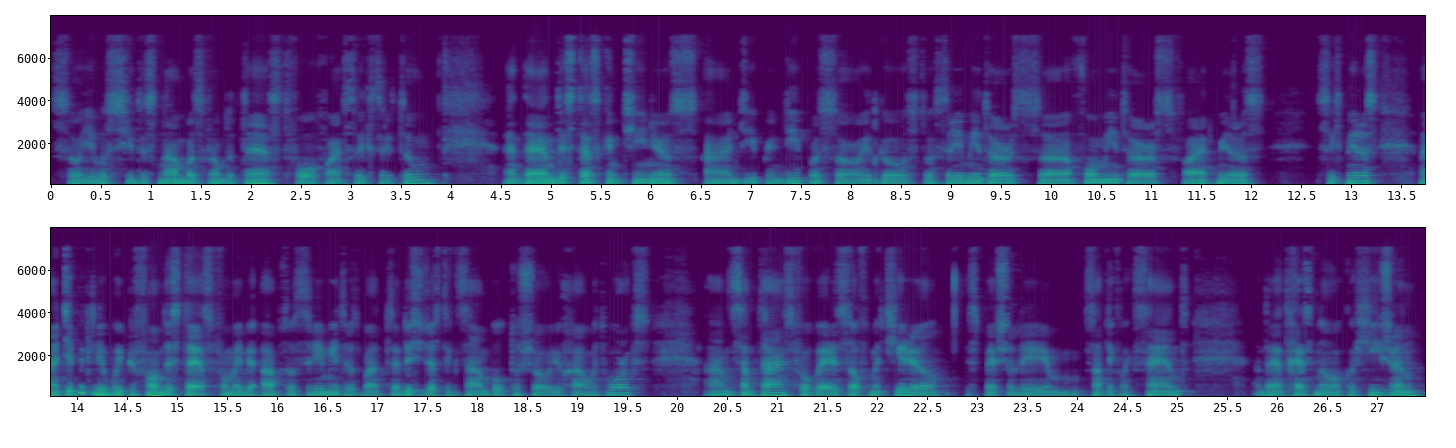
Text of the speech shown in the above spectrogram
So you will see these numbers from the test, 4, 5, 6, 3, 2. And then this test continues uh, deeper and deeper. So it goes to 3 meters, uh, 4 meters, 5 meters, 6 meters. Uh, typically we perform this test for maybe up to 3 meters, but uh, this is just example to show you how it works. Um, sometimes for very soft material, especially um, something like sand that has no cohesion,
